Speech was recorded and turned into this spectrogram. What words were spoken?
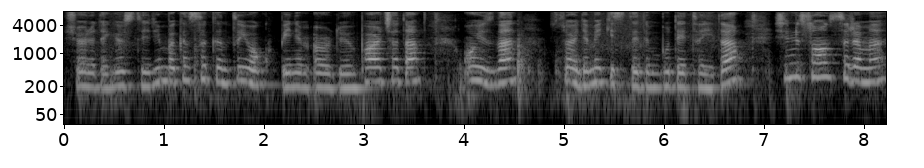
şöyle de göstereyim. Bakın sıkıntı yok benim ördüğüm parçada. O yüzden söylemek istedim bu detayı da. Şimdi son sıramı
